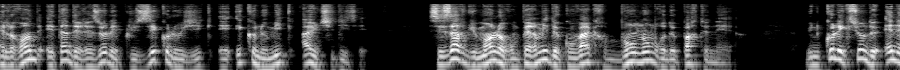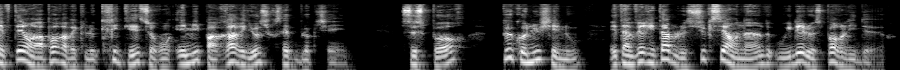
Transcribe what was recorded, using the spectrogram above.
Elrond est un des réseaux les plus écologiques et économiques à utiliser. Ces arguments leur ont permis de convaincre bon nombre de partenaires. Une collection de NFT en rapport avec le cricket seront émis par Rario sur cette blockchain. Ce sport, peu connu chez nous, est un véritable succès en Inde où il est le sport leader.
